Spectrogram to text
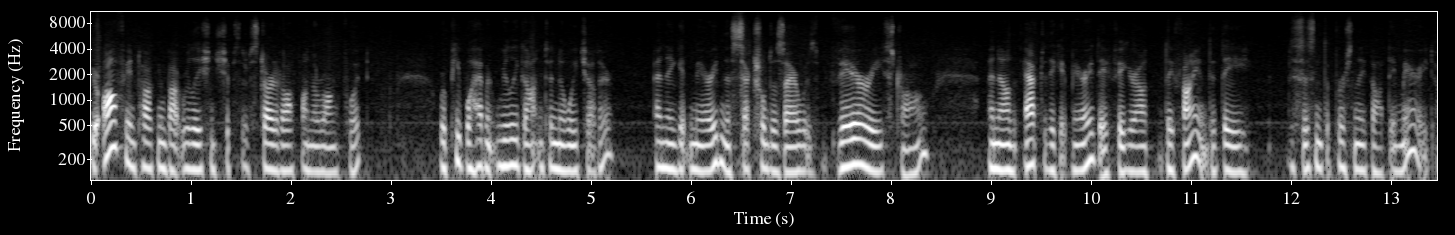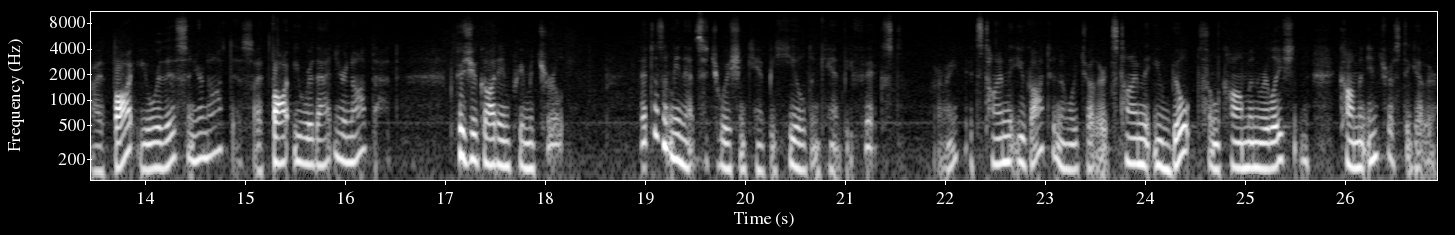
You're often talking about relationships that have started off on the wrong foot, where people haven't really gotten to know each other, and they get married, and the sexual desire was very strong, and now after they get married, they figure out they find that they this isn't the person they thought they married. I thought you were this and you're not this. I thought you were that and you're not that. Because you got in prematurely. That doesn't mean that situation can't be healed and can't be fixed. All right? It's time that you got to know each other. It's time that you built some common relation, common interest together.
